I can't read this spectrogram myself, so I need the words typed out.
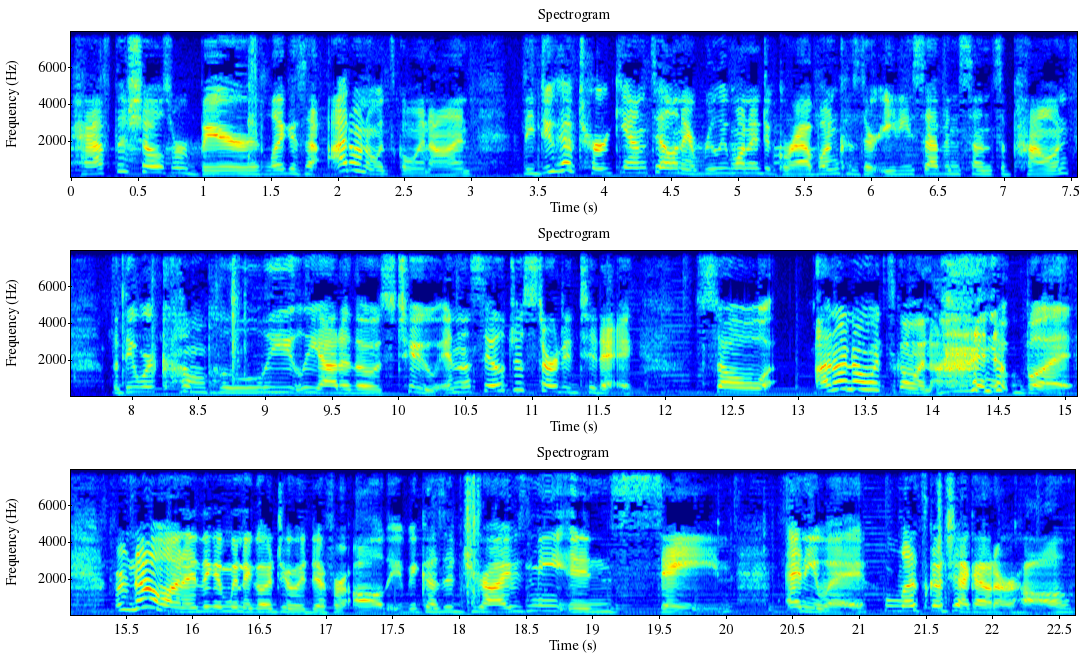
Half the shelves were bare. Like i said i don't know what's going on they do have turkey on sale and I really wanted to grab one because they're 87 cents a pound, but they were completely out of those too. And the sale just started today. So I don't know what's going on, but from now on, I think I'm gonna go to a different Aldi because it drives me insane. Anyway, let's go check out our haul.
